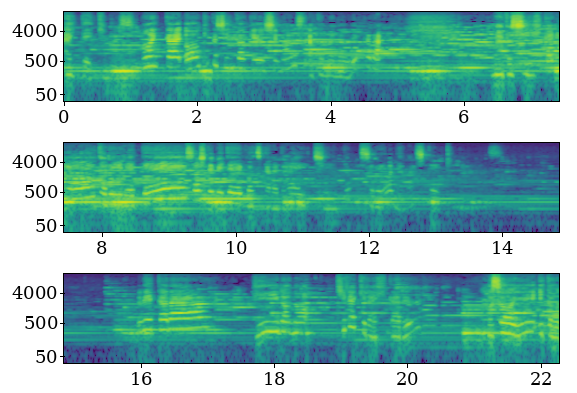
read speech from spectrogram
入っていきます。もう一回大きく深呼吸します。頭の上から眩しい光を取り入れて、そして尾てい骨から大地とそれを流していきます。上から銀色のキラキラ光る細い糸が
